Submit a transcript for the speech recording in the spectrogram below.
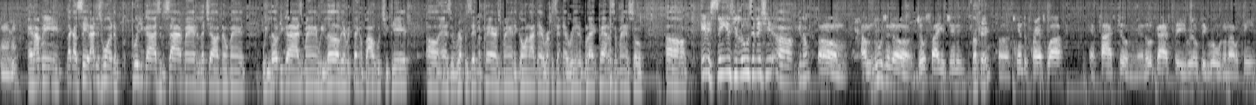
And I mean, like I said, I just wanted to pull you guys to the side, man, and let y'all know, man, we love you guys, man. We love everything about what you did uh, as a representing the parish, man, and going out there representing that red and black Patterson, man. So, uh, any seniors you losing this year? Uh, you know? Um, I'm losing uh, Josiah Jennings, Okay. uh, Kendall Francois, and Ty Stillman, man. Those guys play real big roles on our team.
